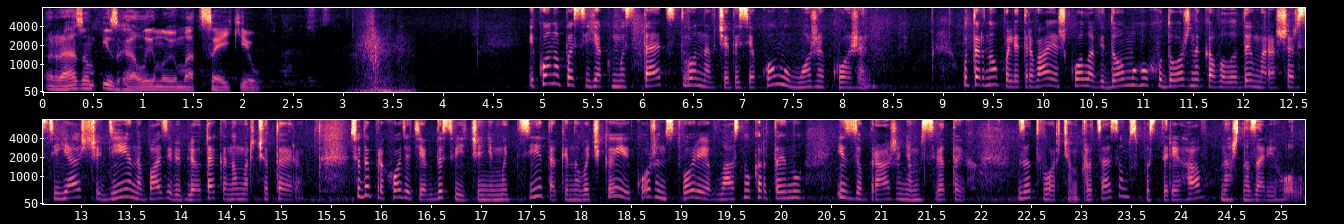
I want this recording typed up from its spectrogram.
разом із Галиною Мацейків. Іконопис як мистецтво, навчитись якому може кожен. У Тернополі триває школа відомого художника Володимира Шерстія, що діє на базі бібліотеки номер 4 Сюди приходять як досвідчені митці, так і новачки, і кожен створює власну картину із зображенням святих. За творчим процесом спостерігав наш Назарій Голуб.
